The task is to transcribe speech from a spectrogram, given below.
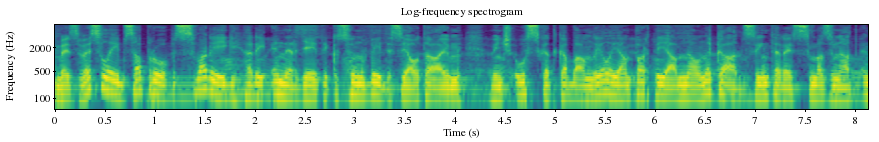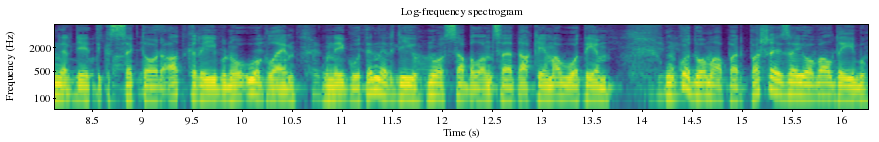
Bez veselības aprūpes svarīgi arī enerģētikas un vides jautājumi. Viņš uzskata, ka abām lielajām partijām nav nekādas intereses mazināt enerģētikas sektora atkarību no oglēm un iegūt enerģiju no sabalansētākiem avotiem. Un ko domā par pašreizējo valdību?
